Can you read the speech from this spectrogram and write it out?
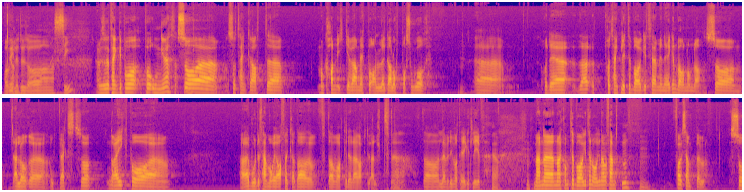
hva ville du da si? Ja, Hvis jeg tenker på, på unge, så, mm. så tenker jeg at uh, man kan ikke være med på alle galopper som går. Eh, og det, det, Prøv å tenke litt tilbake til min egen barndom, da, så, eller uh, oppvekst. Så når jeg gikk på eh, ja, Jeg bodde fem år i Afrika. Da, da var ikke det der aktuelt. Med, da levde de vårt eget liv. Ja. Men eh, når jeg kom tilbake til Norge da jeg var 15, for eksempel, så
